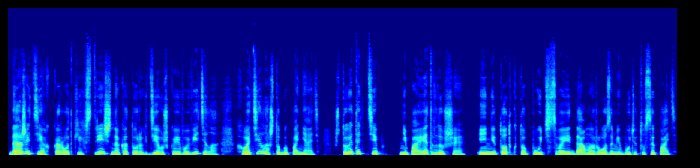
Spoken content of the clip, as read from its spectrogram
даже тех коротких встреч, на которых девушка его видела, хватило, чтобы понять, что этот тип не поэт в душе и не тот, кто путь своей дамы розами будет усыпать.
